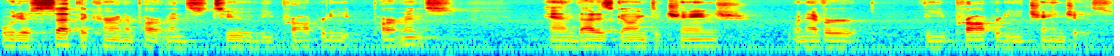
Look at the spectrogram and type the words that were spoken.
we'll just set the current apartments to the property apartments. And that is going to change whenever the property changes.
